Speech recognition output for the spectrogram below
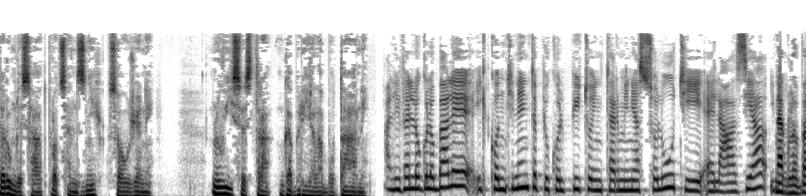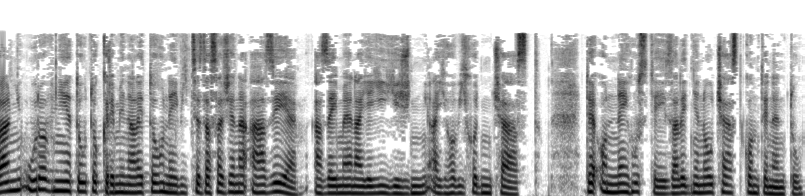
70% z nich jsou ženy mluví sestra Gabriela Botány. A livello globale il continente più colpito in termini assoluti è l'Asia. Na globální úrovni je touto kriminalitou nejvíce zasažena Asie a zejména její jižní a jihovýchodní část. Jde o nejhustěji zalidněnou část kontinentu.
